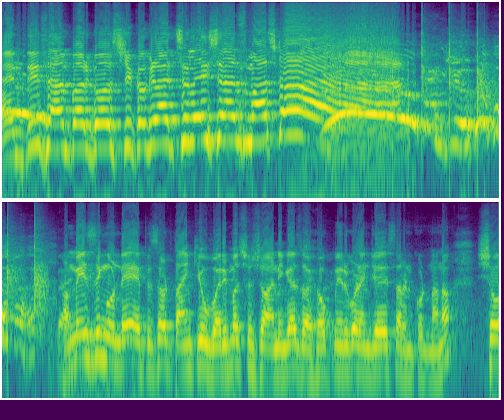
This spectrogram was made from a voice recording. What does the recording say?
and this hamper goes to congratulations, master. Amazing ఉండే episode thank you very much for joining us I hope మీరు కూడా ఎంజాయ్ చేస్తారు అనుకుంటున్నాను షో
